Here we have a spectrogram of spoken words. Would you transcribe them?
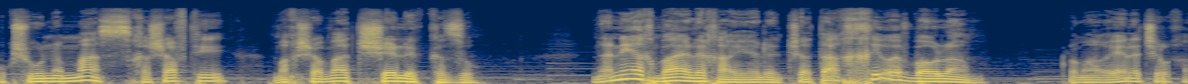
וכשהוא נמס, חשבתי מחשבת שלג כזו. נניח בא אליך הילד שאתה הכי אוהב בעולם, כלומר הילד שלך,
